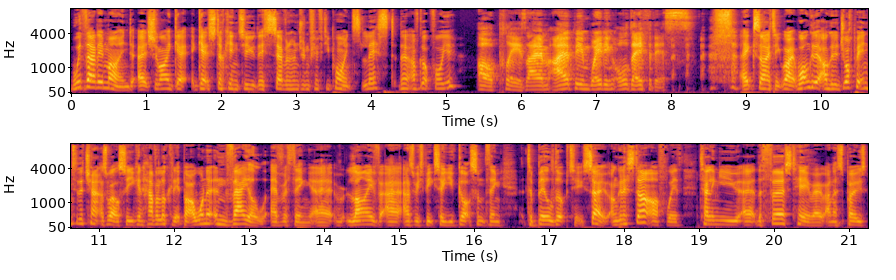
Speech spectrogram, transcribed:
with that in mind, uh, shall I get get stuck into this 750 points list that I've got for you? Oh please! I am. I have been waiting all day for this. Exciting, right? Well, I'm going, to, I'm going to drop it into the chat as well, so you can have a look at it. But I want to unveil everything uh, live uh, as we speak, so you've got something to build up to. So I'm going to start off with telling you uh, the first hero, and I suppose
